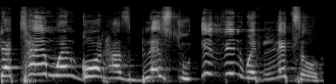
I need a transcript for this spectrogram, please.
the time when God has blessed you, even with little,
